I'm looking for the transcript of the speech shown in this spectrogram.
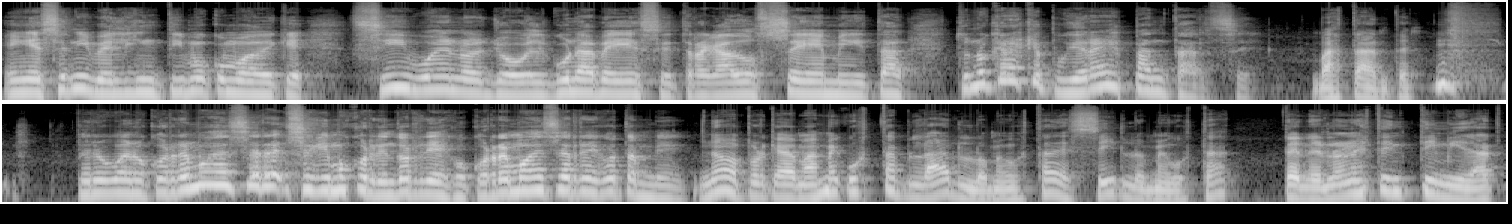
en ese nivel íntimo como de que, sí, bueno, yo alguna vez he tragado semen y tal, ¿tú no crees que pudieran espantarse? Bastante. Pero bueno, corremos ese, seguimos corriendo riesgo, corremos ese riesgo también. No, porque además me gusta hablarlo, me gusta decirlo, me gusta tenerlo en esta intimidad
